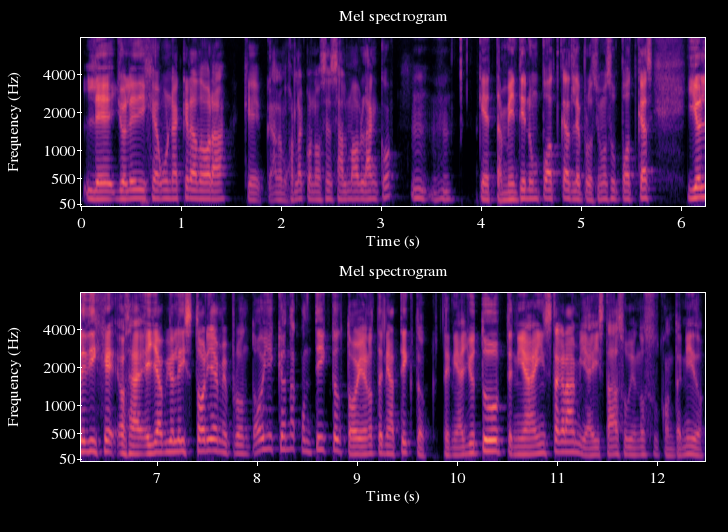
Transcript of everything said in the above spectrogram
le, yo le dije a una creadora, que a lo mejor la conoces, Alma Blanco, que también tiene un podcast, le producimos su podcast, y yo le dije, o sea, ella vio la historia y me preguntó, oye, ¿qué onda con TikTok? Todavía no tenía TikTok, tenía YouTube, tenía Instagram y ahí estaba subiendo su contenido.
